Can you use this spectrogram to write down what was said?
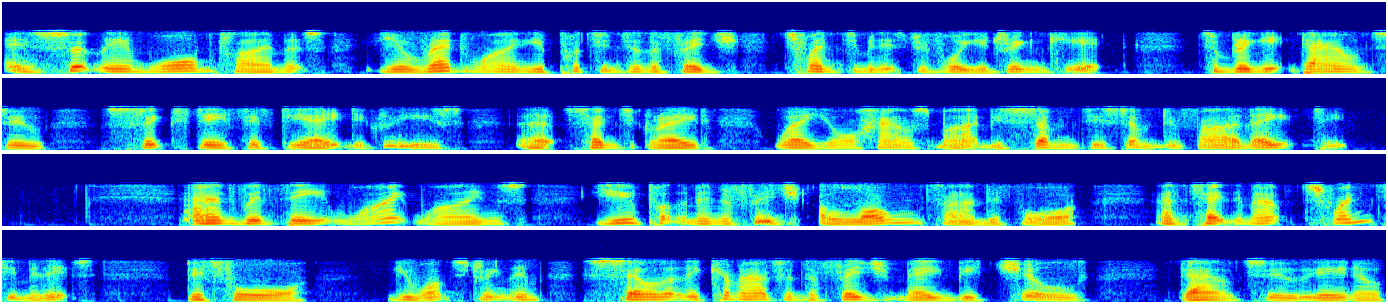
and certainly in warm climates, your red wine you put into the fridge 20 minutes before you drink it to bring it down to 60, 58 degrees uh, centigrade, where your house might be 70, 75, 80. And with the white wines, you put them in the fridge a long time before and take them out 20 minutes before you want to drink them so that they come out of the fridge maybe chilled down to, you know,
